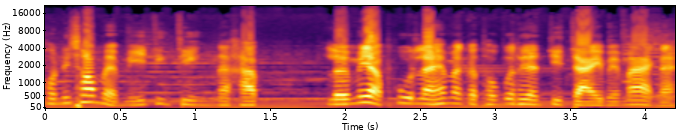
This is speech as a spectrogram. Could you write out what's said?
คนที่ชอบแบบนี้จริง ๆ นะครับเลยไม่อยากพูดอะไรให้มันกระทบกระเทือนจิตใจไปมากนะ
